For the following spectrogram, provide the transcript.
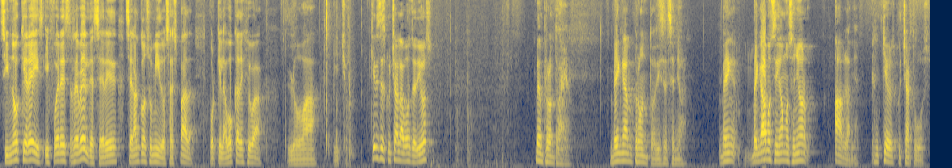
si no queréis y fueres rebeldes, serán consumidos a espada, porque la boca de Jehová lo ha dicho. ¿Quieres escuchar la voz de Dios? Ven pronto a Él. Vengan pronto, dice el Señor. Ven, vengamos y digamos, Señor, háblame. Quiero escuchar tu voz.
